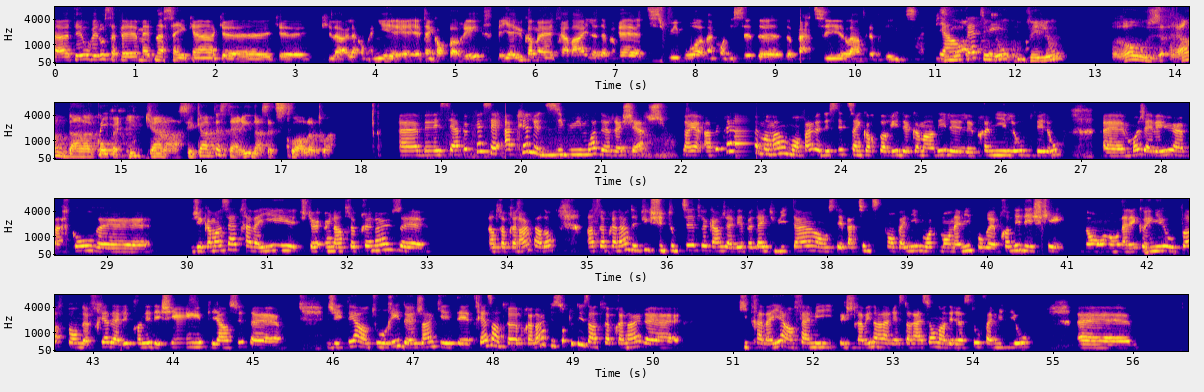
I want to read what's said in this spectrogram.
Euh, Théo Vélo, ça fait maintenant cinq ans que, que, la, compagnie est, incorporée. Mais il y a eu comme un travail d'à peu près 18 mois avant qu'on décide de, partir l'entreprise. Dis-moi, Théo Vélo, Rose rentre dans la compagnie quand? C'est quand est-ce que tu arrives dans cette histoire-là, toi? Euh, ben, c'est à peu près c'est après le 18 mois de recherche, à peu près le moment où mon père a décidé de s'incorporer, de commander le, premier lot de vélo. Euh, moi, j'avais eu un parcours. Euh, j'ai commencé à travailler. J'étais une entrepreneuse. entrepreneur, pardon. Entrepreneur depuis que je suis tout petite, là, quand j'avais peut-être 8 ans, on s'était parti une petite compagnie, moi et mon ami, pour promener des chiens on, allait cogner aux portes, on offrait d'aller promener des chiens. Puis ensuite, euh, j'ai été entourée de gens qui étaient très entrepreneurs, puis surtout des entrepreneurs euh, qui travaillaient en famille. je travaillais dans la restauration, dans des restos familiaux. Euh,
